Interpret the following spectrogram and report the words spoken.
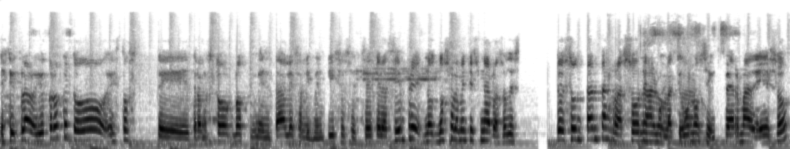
Es que claro, yo creo que todos estos de trastornos mentales, alimenticios, etcétera, siempre, no, no solamente es una razón, es entonces son tantas razones por las que uno se enferma de eso,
